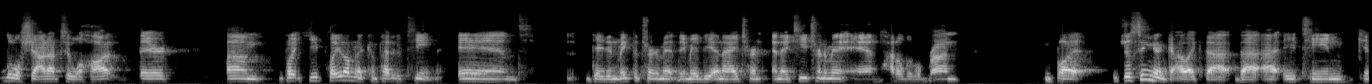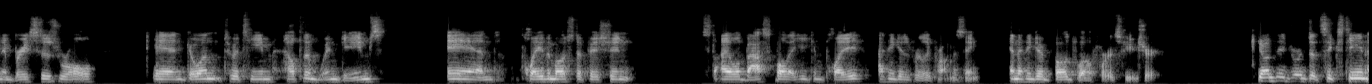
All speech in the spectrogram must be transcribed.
little shout out to Lahat there. Um, but he played on a competitive team, and they didn't make the tournament. They made the NIT, NIT tournament and had a little run. But just seeing a guy like that, that at 18 can embrace his role, can go into a team, help them win games, and play the most efficient style of basketball that he can play, I think is really promising. And I think it bodes well for his future. Keyonte George at 16.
